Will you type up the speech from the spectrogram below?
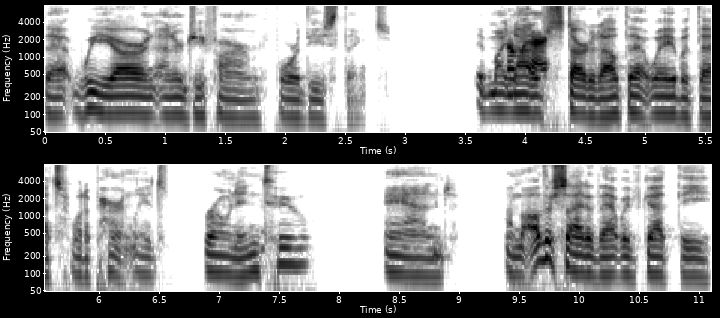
that we are an energy farm for these things. It might not have started out that way, but that's what apparently it's grown into. And on the other side of that, we've got the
